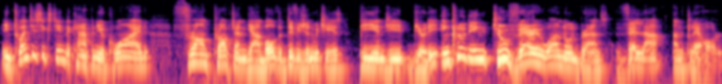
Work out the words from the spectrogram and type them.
In 2016, the company acquired from Procter & Gamble the division which is P&G Beauty, including two very well-known brands, Wella and Clairol.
